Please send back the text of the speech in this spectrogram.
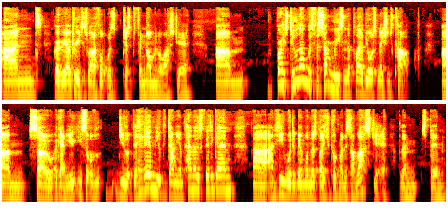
and Gregory Alldritt as well, I thought was just phenomenal last year. Um, Brice Dulin was for some reason the player of the Autumn Nations Cup. Um, so again, you you sort of you look to him, you look to Damien Penaud's fit again, uh, and he would have been one of those players you're talking about this time last year, but then been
